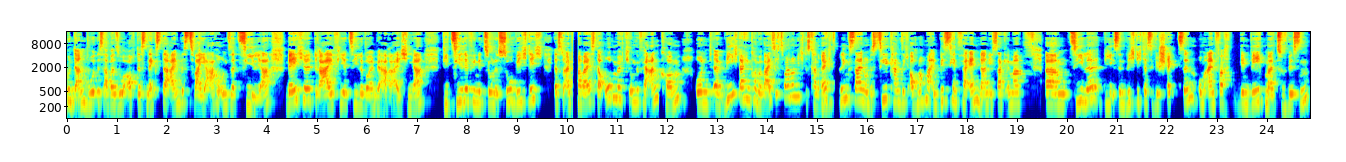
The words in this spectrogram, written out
Und dann wo ist aber so auch das nächste ein bis zwei Jahre unser Ziel, ja. Welche drei, vier Ziele wollen wir erreichen, ja? Die Zieldefinition ist so wichtig, dass du einfach mal weißt, da oben möchte ich ungefähr ankommen und ähm, wie ich dahin komme, weiß ich zwar noch nicht. Das kann rechts, links sein und das Ziel kann sich auch noch mal ein bisschen verändern. Ich sage immer, ähm, Ziele, die sind wichtig, dass sie gesteckt sind, um einfach den Weg mal zu wissen.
